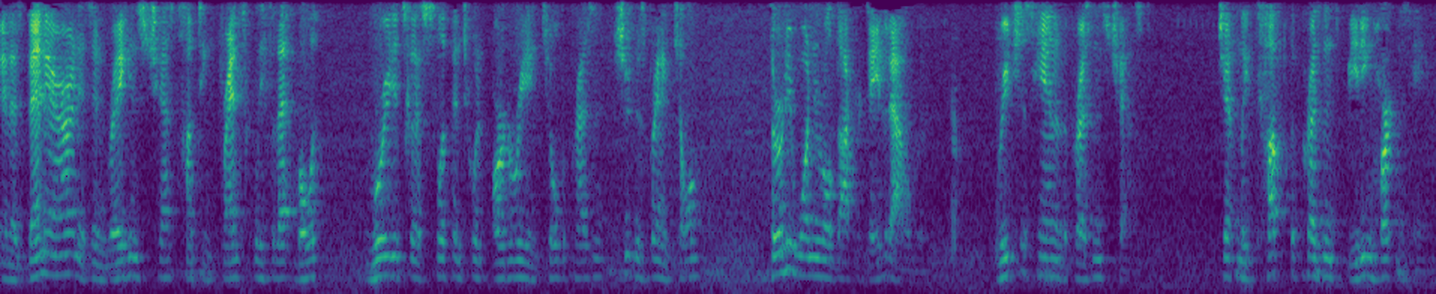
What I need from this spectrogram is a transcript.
And as Ben Aaron is in Reagan's chest hunting frantically for that bullet, worried it's going to slip into an artery and kill the president, shoot his brain and kill him, 31-year-old Dr. David Adelberg reached his hand to the president's chest, gently cupped the president's beating heart in his hand,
